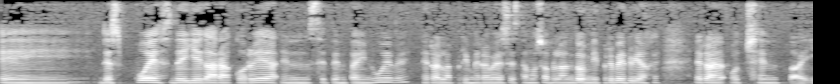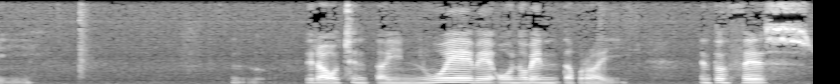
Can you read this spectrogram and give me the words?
eh, después de llegar a Corea en 79, era la primera vez, estamos hablando, mi primer viaje era 80 y, era 89 o 90 por ahí. Entonces,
